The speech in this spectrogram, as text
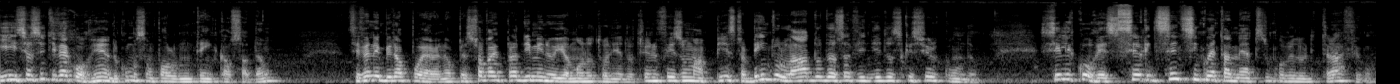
E se você estiver correndo, como São Paulo não tem calçadão, você vê no Ibirapuera, né? O pessoal vai para diminuir a monotonia do treino, fez uma pista bem do lado das avenidas que circundam. Se ele correr cerca de 150 metros no corredor de tráfego,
